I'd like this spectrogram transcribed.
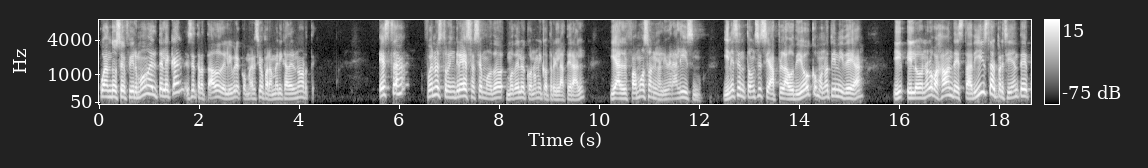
cuando se firmó el Telecán, ese tratado de libre comercio para América del Norte. Esta fue nuestro ingreso a ese modelo económico trilateral y al famoso neoliberalismo. Y en ese entonces se aplaudió como no tiene idea y, lo, no lo bajaban de estadista al presidente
